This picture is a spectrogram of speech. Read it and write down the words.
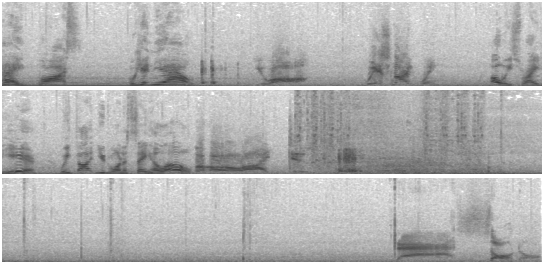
Hey, boss! We're getting you out! You are? Where's Nightwing? Oh, he's right here. We thought you'd want to say hello. Oh, I do. Ah, sod off.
